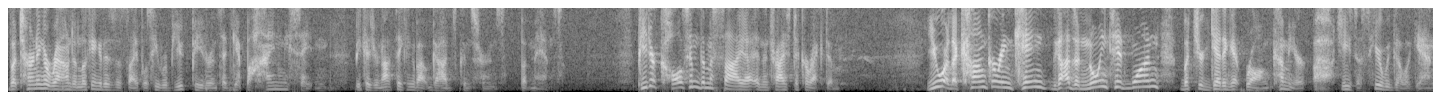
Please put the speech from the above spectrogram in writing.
But turning around and looking at his disciples, he rebuked Peter and said, Get behind me, Satan, because you're not thinking about God's concerns, but man's. Peter calls him the Messiah and then tries to correct him. You are the conquering king, God's anointed one, but you're getting it wrong. Come here. Oh, Jesus, here we go again.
